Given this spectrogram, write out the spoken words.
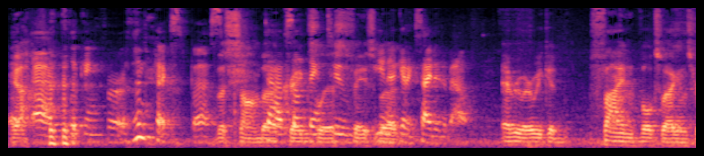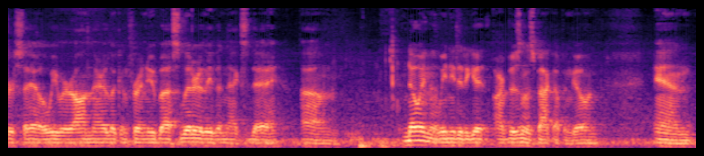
at Yeah. ads looking for the next bus. the Samba, to have something Craigslist, to Facebook, you know get excited about. everywhere we could find Volkswagens for sale. We were on there looking for a new bus literally the next day, um, knowing that we needed to get our business back up and going, and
